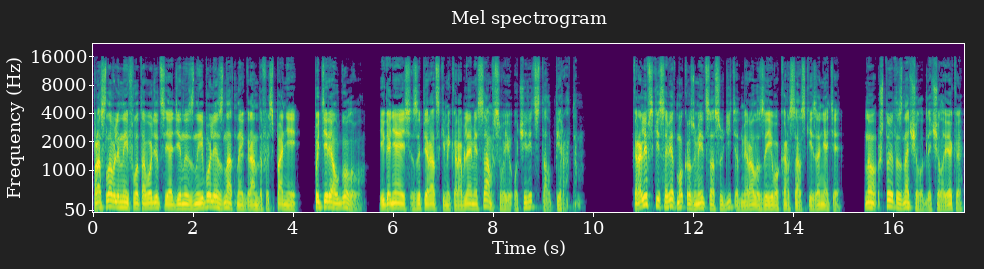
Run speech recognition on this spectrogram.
прославленный флотоводец и один из наиболее знатных грандов Испании потерял голову и, гоняясь за пиратскими кораблями, сам, в свою очередь, стал пиратом. Королевский совет мог, разумеется, осудить адмирала за его корсарские занятия, но что это значило для человека,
